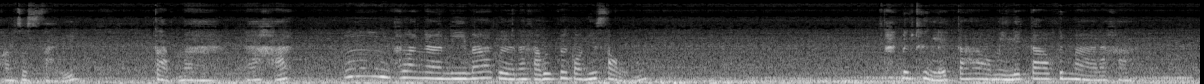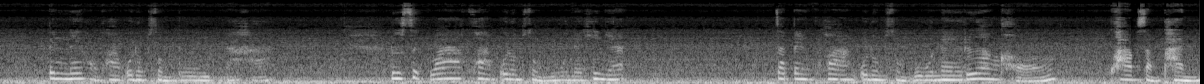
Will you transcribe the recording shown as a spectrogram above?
ความสดใสกลับมานะคะ อืม พลังงานดีมากเลยนะคะ เพื่อนๆกองที่สองนึกถึงเลขเก้ามีเลขเก้าขึ้นมานะคะ เป็นเลขของความอุดมสมบูรณ์นะคะ รู้สึกว่าความอุดมสมบูรณ์ในที่เนี้ย จะเป็นความอุดมสมบูรณ์ในเรื่องของความสัมพันธ์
